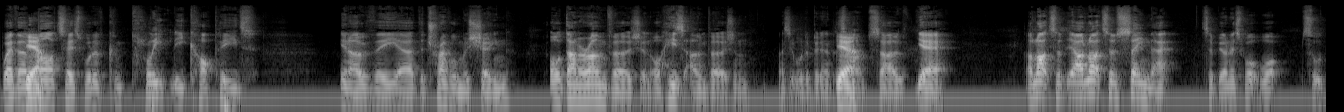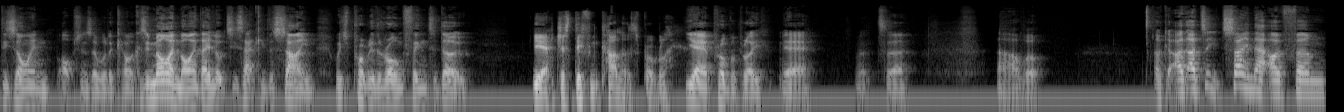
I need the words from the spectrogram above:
Whether Yeah. Martez would have completely copied, you know, the uh, the travel machine, or done her own version or his own version, as it would have been at the Yeah. time. So yeah, I'd like to. Yeah, I'd like to have seen that. To be honest, what what sort of design options they would have come? Because in my mind, they looked exactly the same, which is probably the wrong thing to do. Yeah, just different colours, probably. Yeah, probably. Yeah, but uh, oh well. Okay, I, I saying that I've um,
